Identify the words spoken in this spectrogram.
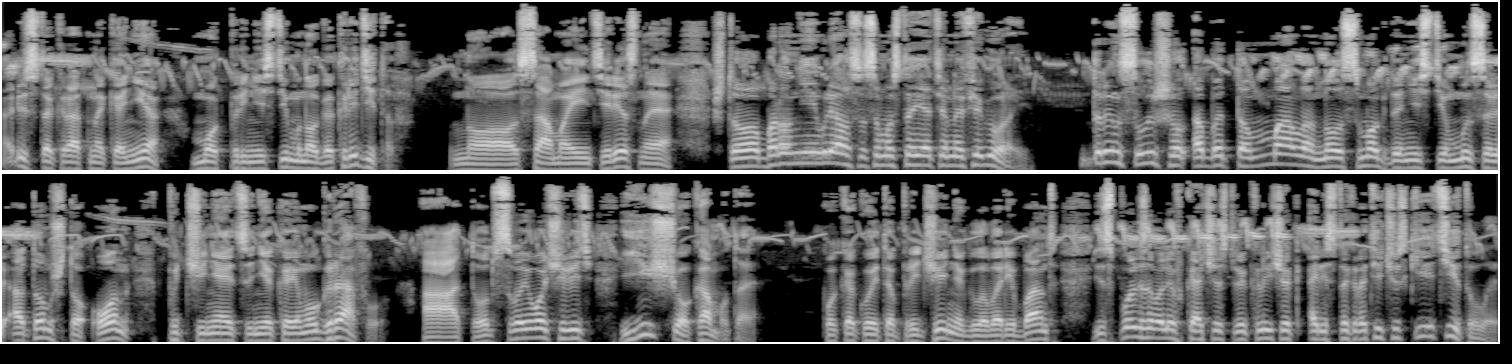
Аристократ на коне мог принести много кредитов. Но самое интересное, что барон не являлся самостоятельной фигурой. Дрын слышал об этом мало, но смог донести мысль о том, что он подчиняется некоему графу, а тот, в свою очередь, еще кому-то. По какой-то причине главари банд использовали в качестве кличек аристократические титулы,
